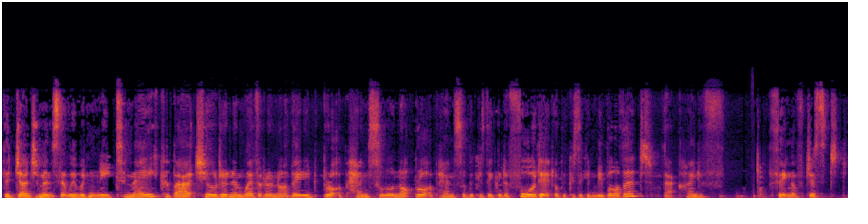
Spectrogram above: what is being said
the judgments that we wouldn't need to make about children and whether or not they'd brought a pencil or not brought a pencil because they could afford it or because they couldn't be bothered. That kind of thing of just,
